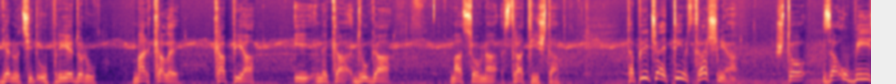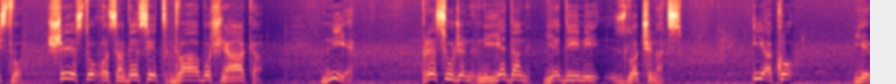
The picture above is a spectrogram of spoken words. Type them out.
genocid u Prijedoru, Markale, Kapija i neka druga masovna stratišta. Ta priča je tim strašnija što za ubijstvo 682 bošnjaka nije presuđen ni jedan jedini zločinac. Iako je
